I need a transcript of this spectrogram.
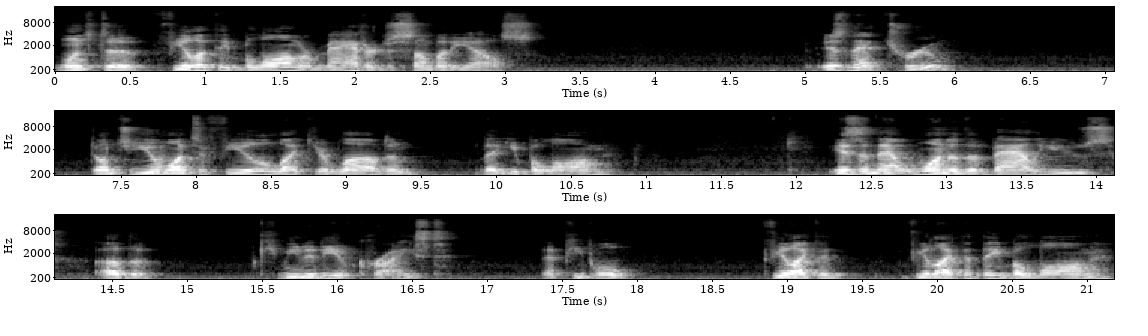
wants to feel that they belong or matter to somebody else. Isn't that true? Don't you want to feel like you're loved and that you belong? Isn't that one of the values of the community of Christ? That people feel like that feel like that they belong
